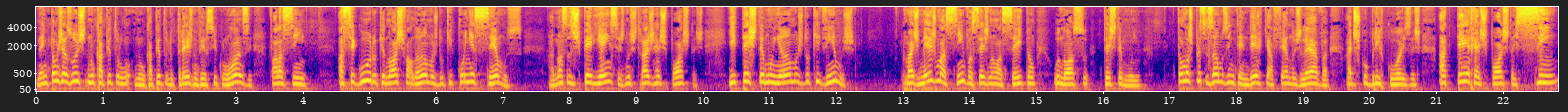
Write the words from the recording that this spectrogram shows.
Né? Então, Jesus, no capítulo, no capítulo 3, no versículo 11, fala assim: Asseguro que nós falamos do que conhecemos, as nossas experiências nos traz respostas e testemunhamos do que vimos. Mas mesmo assim vocês não aceitam o nosso testemunho. Então nós precisamos entender que a fé nos leva a descobrir coisas, a ter respostas sim,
